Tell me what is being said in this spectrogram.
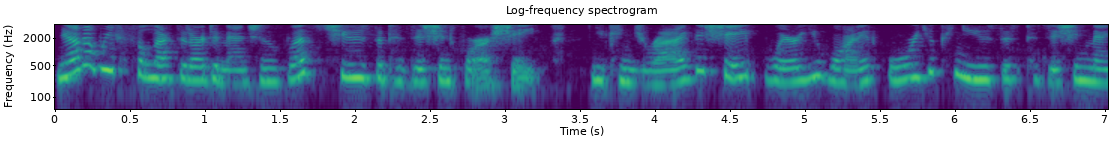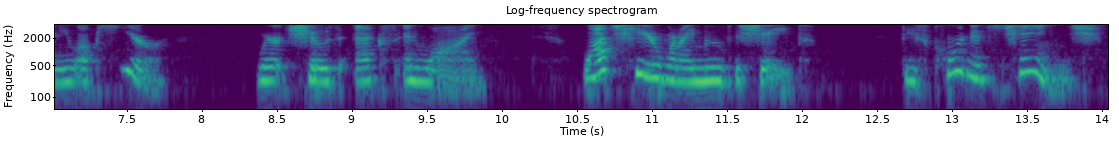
Now that we've selected our dimensions, let's choose the position for our shape. You can drag the shape where you want it, or you can use this position menu up here, where it shows X and Y. Watch here when I move the shape. These coordinates change.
